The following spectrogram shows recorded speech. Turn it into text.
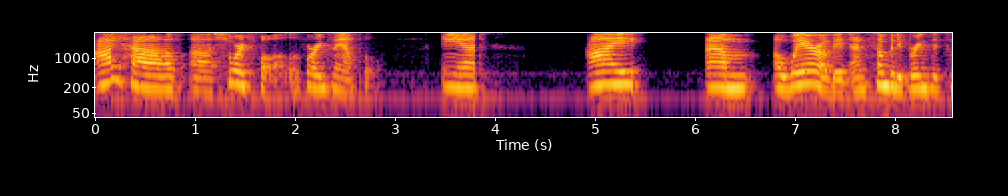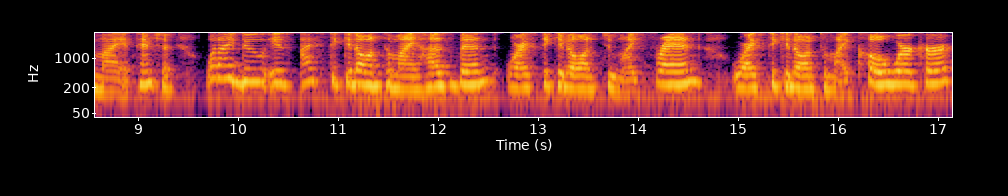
I have a shortfall, for example, and I am aware of it and somebody brings it to my attention, what I do is I stick it on to my husband or I stick it on to my friend or I stick it on to my coworker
